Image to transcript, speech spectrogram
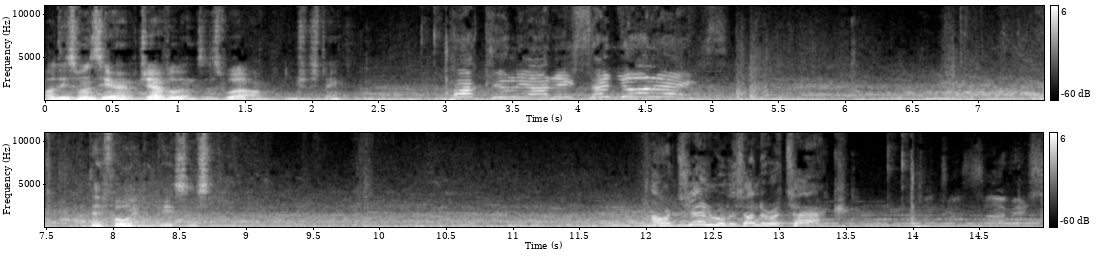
Oh, these ones here have javelins as well. Interesting. They're falling to pieces. Our general is under attack. At your service.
